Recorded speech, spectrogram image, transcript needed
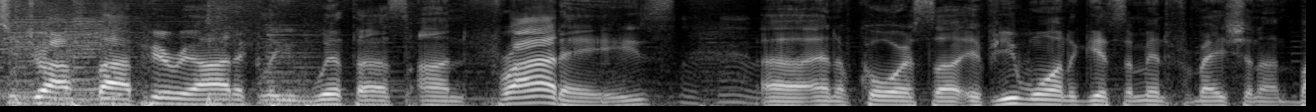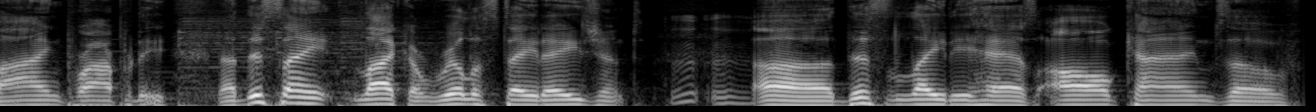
She drops by periodically with us on Fridays. Uh, and of course, uh, if you want to get some information on buying property, now this ain't like a real estate agent. Uh, this lady has all kinds of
